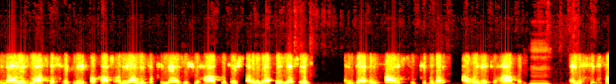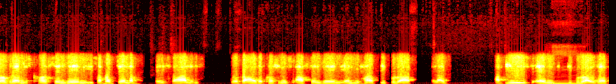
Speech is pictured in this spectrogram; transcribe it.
Be Known is more specifically focused on young entrepreneurs, which we help with starting their businesses and get them funds to people that are willing to help them. Mm. And the sixth program is called Senzeni. It's about gender-based violence, whereby the question is asked Senzeni, and we help people who are like abused and mm. people who have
